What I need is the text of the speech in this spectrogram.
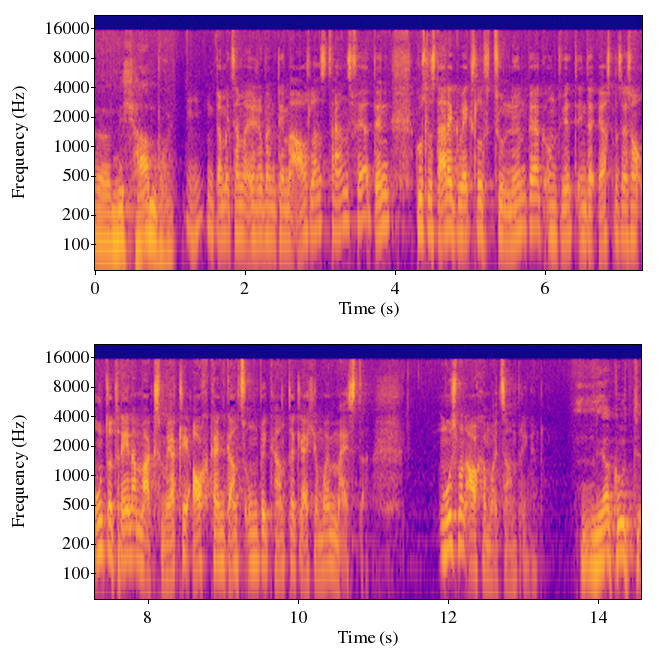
äh, mich haben wollen. Mhm. Und damit sind wir eh schon beim Thema Auslandstransfer, denn Gustl Starek wechselt zu Nürnberg und wird in der ersten Saison unter Trainer Max Merkel, auch kein ganz Unbekannter, gleich einmal Meister. Muss man auch einmal zusammenbringen. Ja gut,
